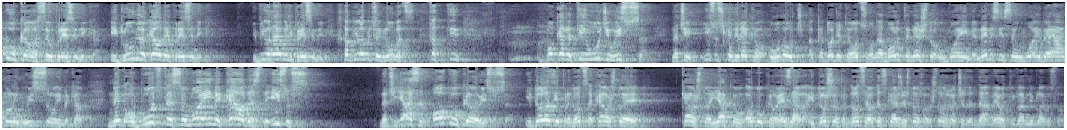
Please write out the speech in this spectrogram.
obukao se u predsjednika i glumio kao da je predsjednik. I bio najbolji predsjednik, a bio običan glumac. Pa ti, Bog kaže ti uđi u Isusa. Znači, Isus kad je rekao, ovo, kad dođete ocu, onda molite nešto u moje ime. Ne misli se u moje da ja molim u Isusovo ime, kao, nego obucite se u moje ime kao da ste Isus. Znači, ja sam obukao Isusa i dolazim pred oca kao što je kao što je Jakov obukao Ezava i došao pred oca, otac kaže što, što hoćeš da dam, evo ti glavni blagoslov.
